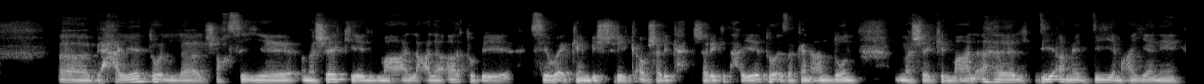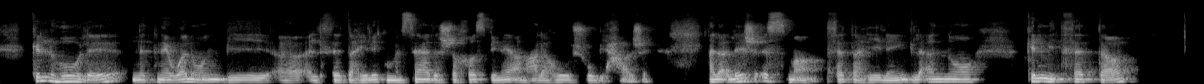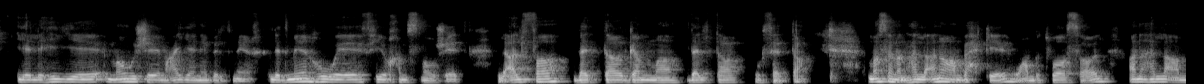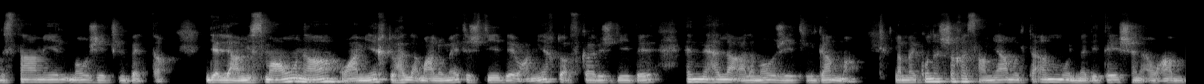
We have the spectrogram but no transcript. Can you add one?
آه، بحياته الشخصية مشاكل مع علاقاته سواء كان بشريك أو شريك شريكة حياته إذا كان عندهم مشاكل مع الأهل ضيقة مادية معينة كل هول نتناولهم بال theta healing وبنساعد الشخص بناء على هو شو بحاجة هلأ ليش اسمها theta healing؟ لأنه كلمة ثيتا يلي هي موجة معينة بالدماغ. الدماغ هو فيه خمس موجات الألفا بيتا جاما دلتا وثيتا. مثلا هلأ أنا عم بحكي وعم بتواصل أنا هلأ عم بستعمل موجة البيتا. يلي عم يسمعونا وعم ياخذوا هلأ معلومات جديدة وعم ياخذوا أفكار جديدة هن هلأ على موجة الجاما. لما يكون الشخص عم يعمل تأمل meditation أو عم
